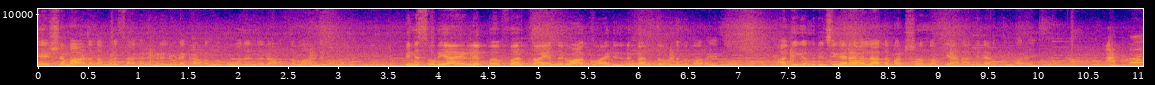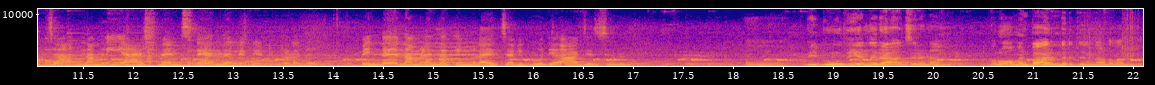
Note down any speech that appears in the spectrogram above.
ശേഷമാണ് നമ്മൾ സഹനങ്ങളിലൂടെ കടന്നു പോകുന്ന എന്നൊരു അർത്ഥമാണ് ഇതിനുള്ളത്. പിന്നെ സുറിയാനിലെ പെഫർത്തോ എന്നൊരു വാക്കുമായിട്ട് ഇതിന് ബന്ധമുണ്ടെന്ന് പറയുന്നു. അധികം രുചികരമല്ലാത്ത ഭക്ഷണം എന്നൊക്കെയാണ് അതിന്റെ അതിനർത്ഥം പറയുന്നത്. അച്ഛ നമ്മൾ ഈ ആഷ് വെൻസ്ഡേ എന്നല്ലേ കേട്ടിട്ടുള്ളത്? പിന്നെ നമ്മൾ എന്താ തിങ്കളാഴ്ച വിഭൂതി ആചരിച്ചത്? വിഭൂതി എന്നൊരു ആചരണം റോമൻ പാരമ്പര്യത്തിൽ നിന്നാണ് വന്നത്.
